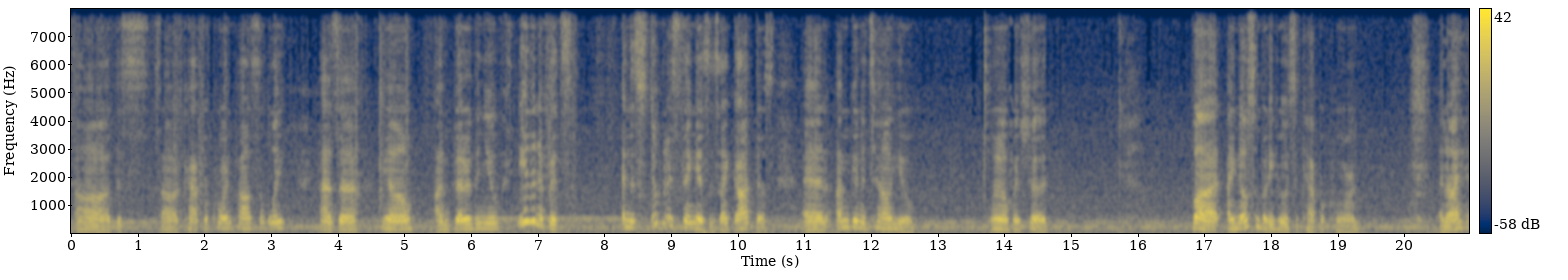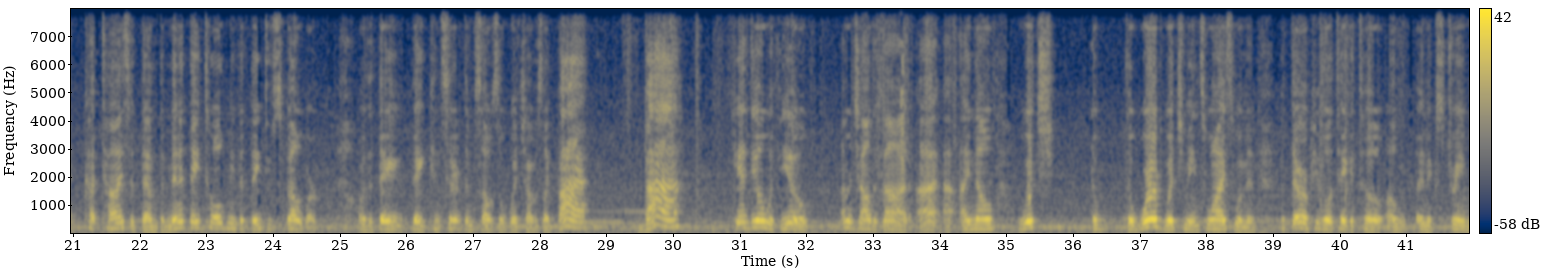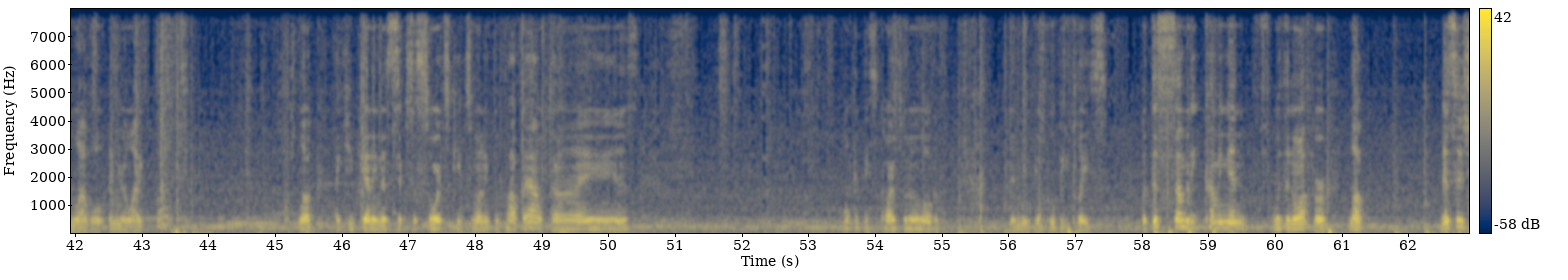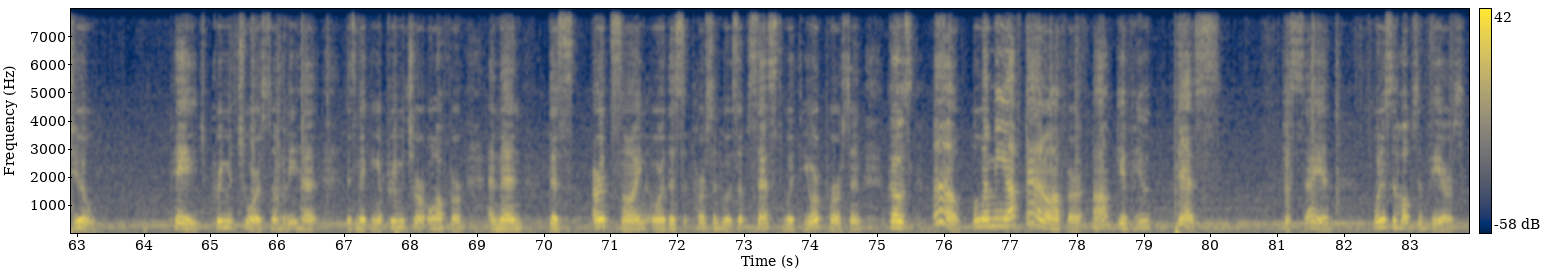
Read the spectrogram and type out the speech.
Uh, this uh, Capricorn possibly has a, you know, I'm better than you. Even if it's, and the stupidest thing is, is I got this. And I'm going to tell you, I don't know if I should, but I know somebody who is a Capricorn, and I cut ties with them the minute they told me that they do spell work or that they they considered themselves a witch. I was like, bye, bye. Can't deal with you. I'm a child of God. I I, I know which the the word witch means wise women, but there are people that take it to a, an extreme level, and you're like, what? Look, I keep getting this Six of Swords keeps wanting to pop out, guys. Look at these cards went all over the nincompoopy place. But this is somebody coming in with an offer. Look, this is you. Page, premature. Somebody had, is making a premature offer. And then this earth sign or this person who is obsessed with your person goes, oh, well, let me up that offer. I'll give you this. Just saying. What is the hopes and fears?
